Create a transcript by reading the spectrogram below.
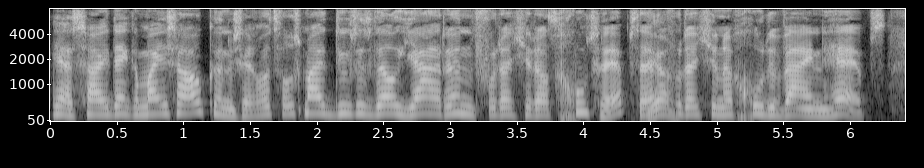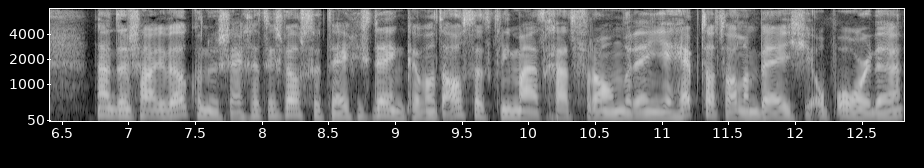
Ja, dat zou je denken. Maar je zou ook kunnen zeggen, want volgens mij duurt het wel jaren voordat je dat goed hebt. Hè? Voordat je een goede wijn hebt. Nou, dan zou je wel kunnen zeggen, het is wel strategisch denken. Want als dat klimaat gaat veranderen en je hebt dat al een beetje op orde...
